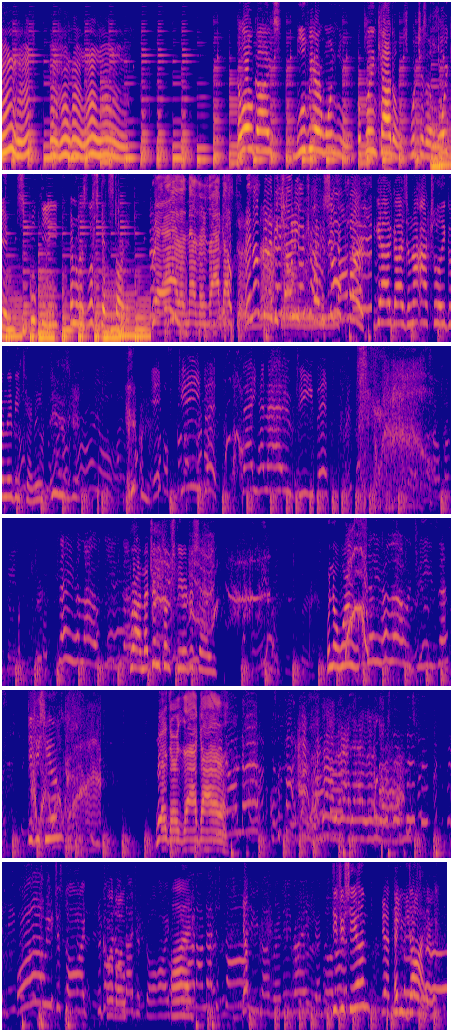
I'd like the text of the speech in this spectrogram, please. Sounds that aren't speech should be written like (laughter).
(laughs) Hello guys, Blue VR1 here. We're playing Catos, which is a horror game. It's spooky. Anyways, let's get started. And I'm gonna be Kenny from South Park. Yeah guys, I'm not actually gonna be Kenny. (laughs) It's Jesus. Say hello, Bro, I met when he comes to the other side. Well, no, where? Say hello, Jesus. Did you see him? Mr. Zaga. Oh, he just died. The guy down there just died. Hi. The guy down there just died. Yep. He's a really brave gentleman. Did you see him? Yeah, And you died.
